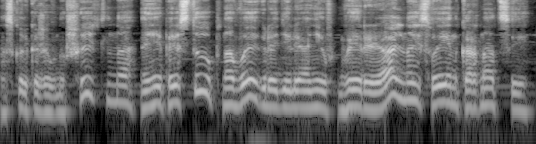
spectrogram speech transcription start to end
Насколько же внушительно и неприступно выглядели они в реальной своей инкарнации.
